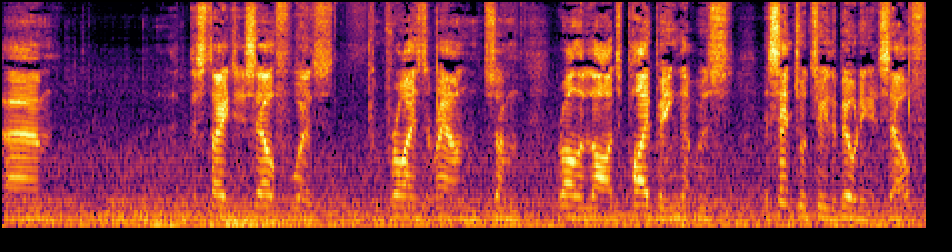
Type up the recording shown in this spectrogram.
Um, the stage itself was comprised around some rather large piping that was essential to the building itself,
